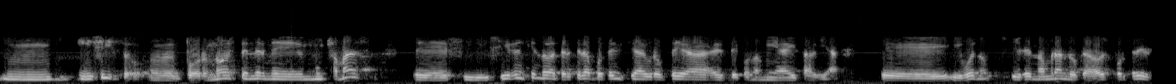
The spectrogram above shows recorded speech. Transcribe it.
Mm, insisto, eh, por no extenderme mucho más, eh, si siguen siendo la tercera potencia europea de economía Italia, eh, y bueno, siguen nombrando cada dos por tres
